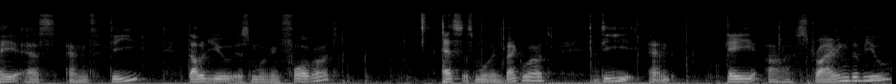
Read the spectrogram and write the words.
A, S, and D. W is moving forward, S is moving backward, D and A are strafing the view,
